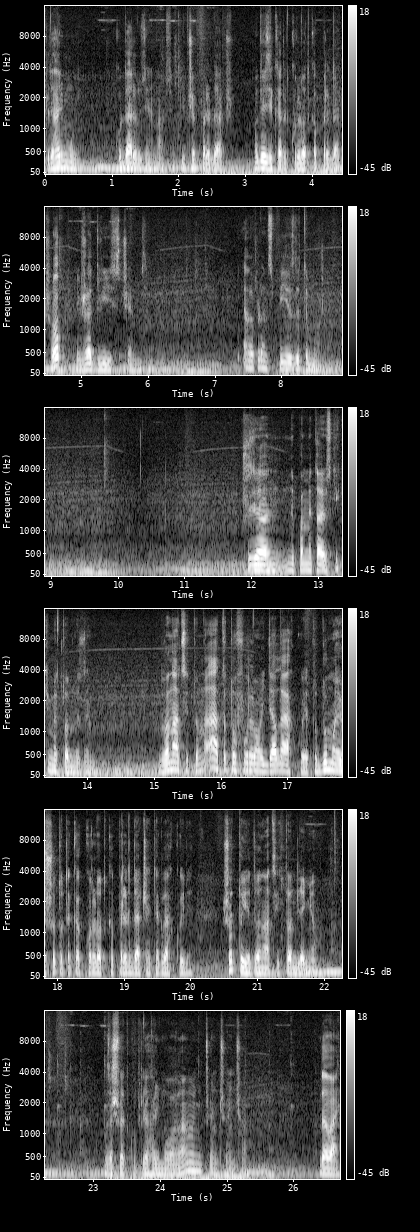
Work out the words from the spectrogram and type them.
Пригальмуй. Куди розігнався? Включи передачу. Ось яка коротка передача. Оп, і вже дві з чимось. Ну, в принципі, їздити можна. Щось я не пам'ятаю, скільки ми тонн веземо. 12 тонн. А, то то фура йде легко. Я то думаю, що то така коротка передача і так легко йде. Що то є 12 тонн для нього? За швидко пригальмувала. Ну нічого, нічого, нічого. Давай.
